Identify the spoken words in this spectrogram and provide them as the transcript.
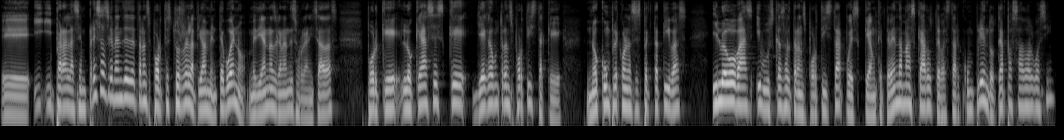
Eh, y, y, para las empresas grandes de transporte esto es relativamente bueno, medianas, grandes, organizadas, porque lo que hace es que llega un transportista que no cumple con las expectativas y luego vas y buscas al transportista, pues que aunque te venda más caro, te va a estar cumpliendo. ¿Te ha pasado algo así?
